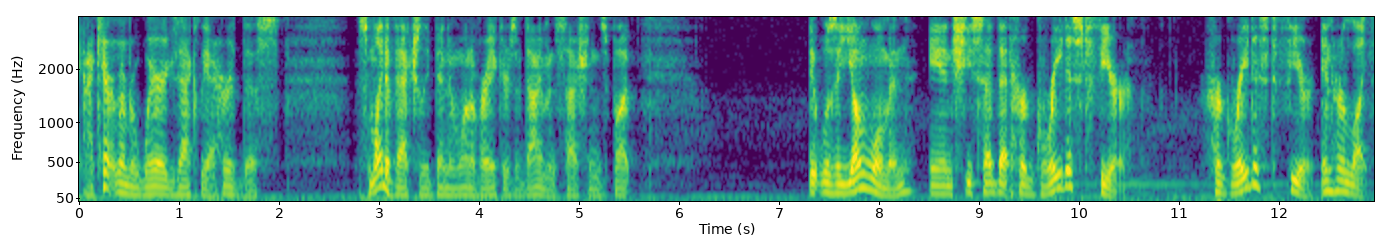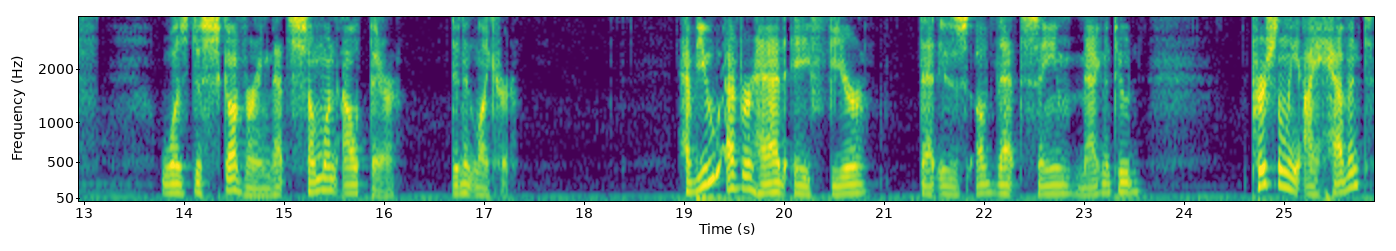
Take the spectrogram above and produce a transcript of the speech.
and I can't remember where exactly I heard this. This might have actually been in one of our Acres of Diamonds sessions, but it was a young woman, and she said that her greatest fear, her greatest fear in her life, was discovering that someone out there didn't like her. Have you ever had a fear that is of that same magnitude? Personally, I haven't.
